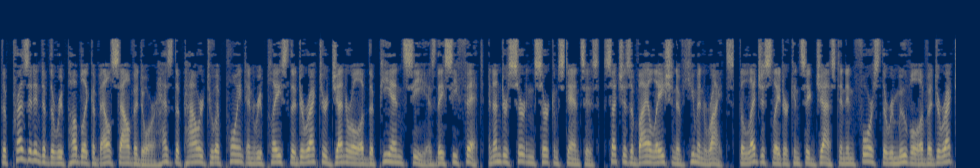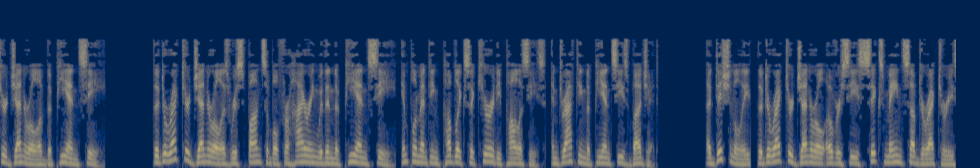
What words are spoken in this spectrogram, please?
The President of the Republic of El Salvador has the power to appoint and replace the Director General of the PNC as they see fit, and under certain circumstances, such as a violation of human rights, the legislator can suggest and enforce the removal of a Director General of the PNC. The Director General is responsible for hiring within the PNC, implementing public security policies, and drafting the PNC's budget. Additionally, the Director General oversees six main subdirectories,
